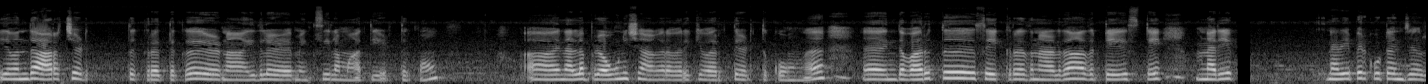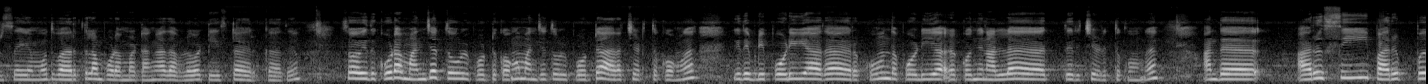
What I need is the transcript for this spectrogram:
இதை வந்து அரைச்சி எடுத்துக்கிறதுக்கு நான் இதில் மிக்சியில் மாற்றி எடுத்துப்போம். நல்லா ப்ரௌனிஷ் ஆகிற வரைக்கும் வறுத்து எடுத்துக்கோங்க. இந்த வறுத்து சேர்க்குறதுனால தான் அது டேஸ்ட்டே நிறைய நிறைய பேர் கூட்டஞ்சோறு செய்யும் போது வறுத்துலாம் போட மாட்டாங்க அது அவ்வளோவா டேஸ்ட்டாக இருக்காது. ஸோ இது கூட மஞ்சத்தூள் போட்டுக்கோங்க. மஞ்சத்தூள் போட்டு அரைச்சி எடுத்துக்கோங்க. இது இப்படி பொடியாக தான் இருக்கும். இந்த பொடியாக கொஞ்சம் நல்லா திரித்து எடுத்துக்கோங்க. அந்த அரிசி பருப்பு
